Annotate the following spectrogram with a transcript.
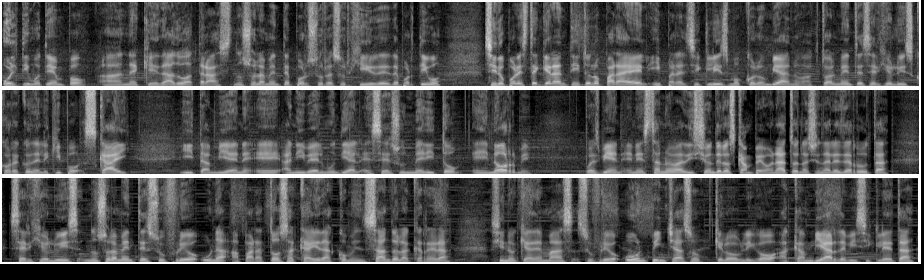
último tiempo han quedado atrás, no solamente por su resurgir deportivo, sino por este gran título para él y para el ciclismo colombiano. Actualmente Sergio Luis corre con el equipo Sky y también eh, a nivel mundial ese es un mérito enorme. Pues bien, en esta nueva edición de los Campeonatos Nacionales de Ruta, Sergio Luis no solamente sufrió una aparatosa caída comenzando la carrera, sino que además sufrió un pinchazo que lo obligó a cambiar de bicicleta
